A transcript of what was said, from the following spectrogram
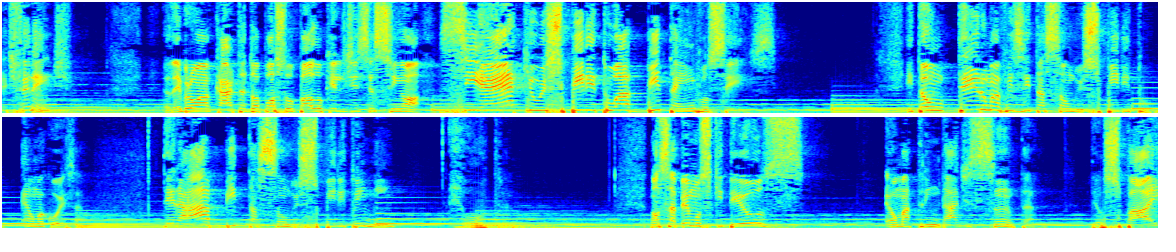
É diferente. Eu lembro uma carta do apóstolo Paulo que ele disse assim, ó: "Se é que o Espírito habita em vocês". Então, ter uma visitação do Espírito é uma coisa. Ter a habitação do Espírito em mim é outra. Nós sabemos que Deus é uma trindade santa. Deus Pai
